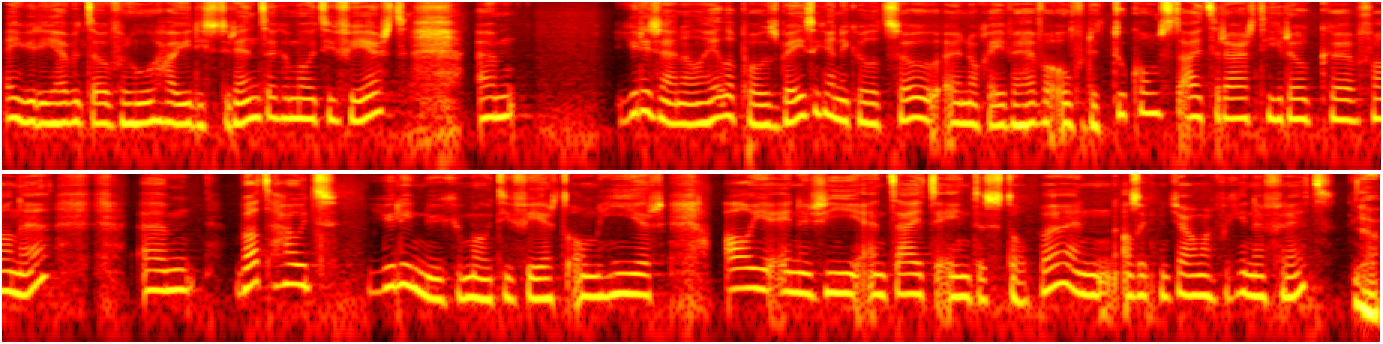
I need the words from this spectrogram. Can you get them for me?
jullie hebben het over hoe hou je die studenten gemotiveerd. Um, jullie zijn al een hele poos bezig en ik wil het zo uh, nog even hebben over de toekomst uiteraard hier ook uh, van. Hè? Um, wat houdt jullie nu gemotiveerd om hier al je energie en tijd in te stoppen? En als ik met jou mag beginnen, Fred. Ja,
